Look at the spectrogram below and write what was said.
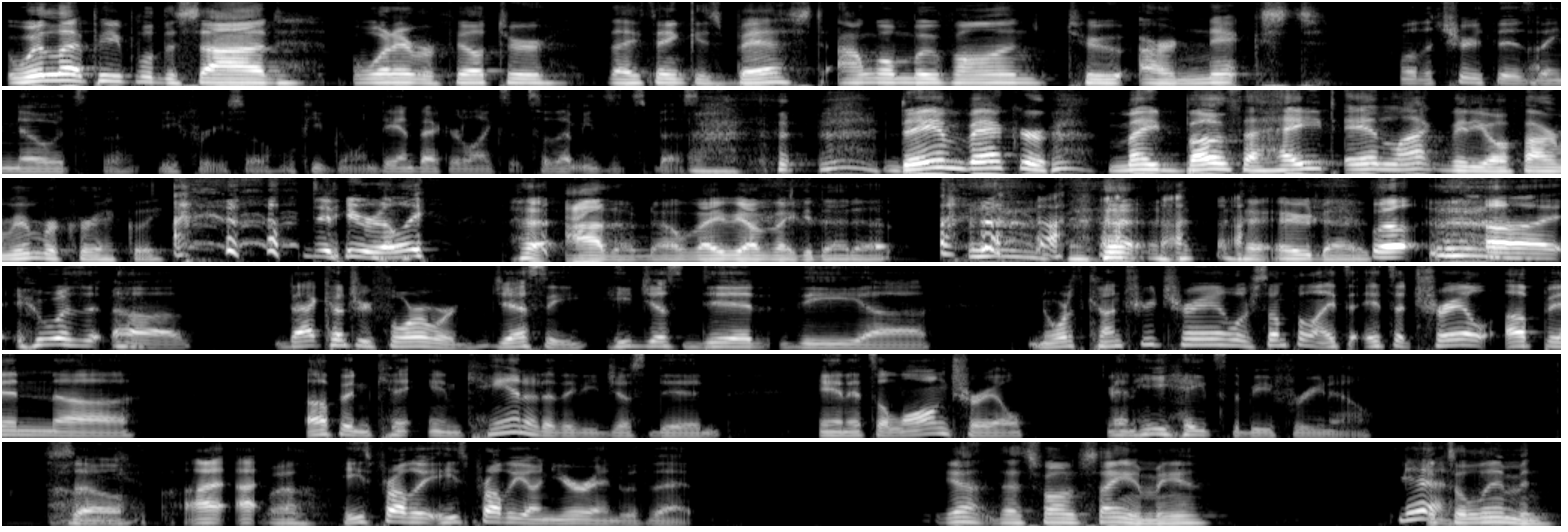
we'll let people decide whatever filter they think is best. I'm going to move on to our next. Well, the truth is they know it's the be free, so we'll keep going. Dan Becker likes it, so that means it's best. Dan Becker made both a hate and like video, if I remember correctly. Did he really? I don't know. Maybe I'm making that up. Who knows? Well, uh, who was it? Uh, Backcountry Forward, Jesse. He just did the uh, North Country Trail or something like. It's it's a trail up in uh, up in in Canada that he just did, and it's a long trail, and he hates the be free now. So I, I well, he's probably he's probably on your end with that. yeah, that's what I'm saying, man. Yeah. It's a lemon.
